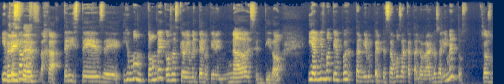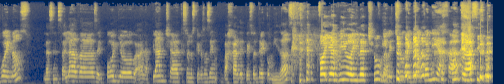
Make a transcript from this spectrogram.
Y empezamos, Tristes. ajá, tristes, eh, y un montón de cosas que obviamente no tienen nada de sentido. Y al mismo tiempo también empezamos a catalogar los alimentos. Los buenos, las ensaladas, el pollo a la plancha, que son los que nos hacen bajar de peso entre comidas. Pollo hervido y lechuga. Y lechuga y brócoli, Un ajá. clásico.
